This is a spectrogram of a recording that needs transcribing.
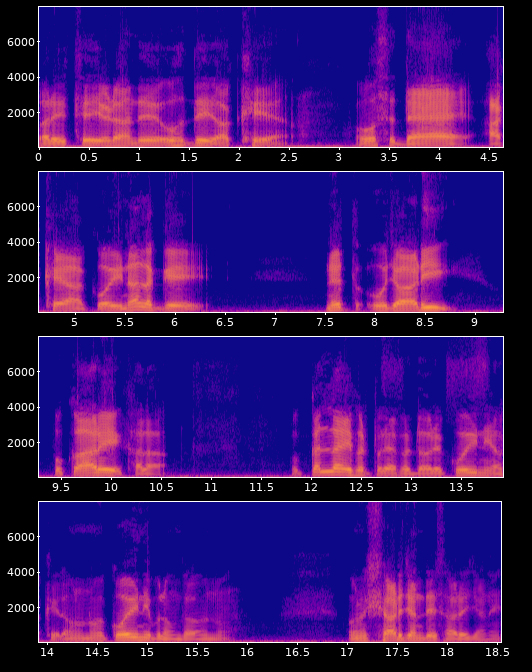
ਪਰ ਇੱਥੇ ਜਿਹੜਾ ਆਂਦੇ ਉਸ ਆਖੇ ਆਖਿਆ ਉਸ ਦਾ ਆਖਿਆ ਕੋਈ ਨਾ ਲੱਗੇ। ਨਿਤ ਉਜਾੜੀ, ਪੁਕਾਰੇ ਖਲਾ। ਉਹ ਕੱਲਾ ਹੀ ਫਿਰ ਤੁਰਿਆ ਫਿਰਦਾ ਔਰ ਕੋਈ ਨਹੀਂ ਆਖੇਦਾ, ਉਹਨੂੰ ਕੋਈ ਨਹੀਂ ਬੁਲਾਉਂਦਾ ਉਹਨੂੰ। ਉਹਨੂੰ ਛੱਡ ਜਾਂਦੇ ਸਾਰੇ ਜਣੇ।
